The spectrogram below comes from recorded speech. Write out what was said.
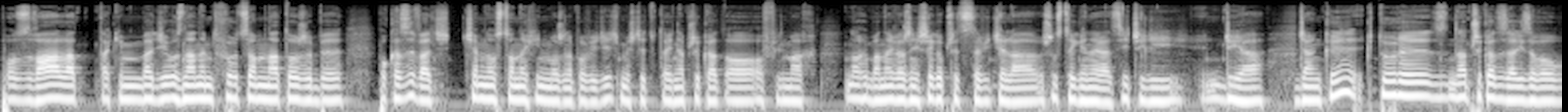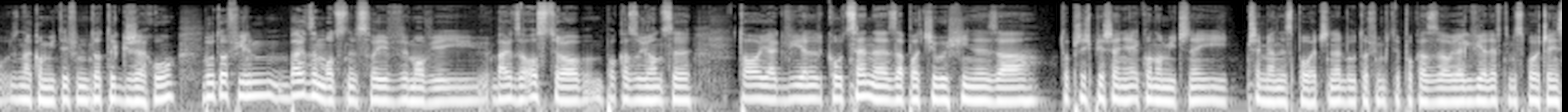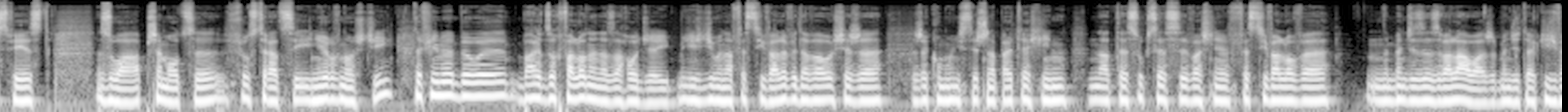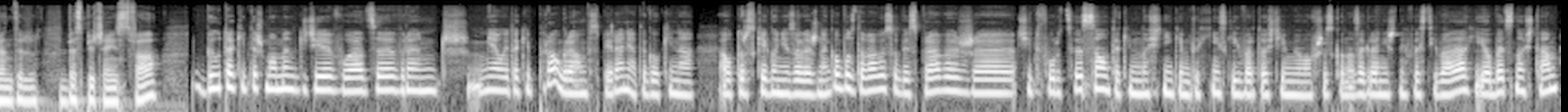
pozwala takim bardziej uznanym twórcom na to, żeby pokazywać ciemną stronę Chin, można powiedzieć. Myślę tutaj na przykład o, o filmach no chyba najważniejszego przedstawiciela szóstej generacji, czyli Jia Zhangke, który na przykład zrealizował znakomity film Dotyk grzechu. Był to film bardzo mocny w swojej wymowie i bardzo ostro pokazujący to, jak wielką cenę zapłaciły Chiny za to przyspieszenie ekonomiczne i przemiany społeczne. Był to film, który pokazywał, jak wiele w tym społeczeństwie jest zła, przemocy, frustracji i nierówności. Te filmy były bardzo chwalone na Zachodzie i jeździły na festiwale. Wydawało się, że, że komunistyczna partia Chin na te sukcesy właśnie festiwalowe będzie zezwalała, że będzie to jakiś wentyl bezpieczeństwa. Był taki też moment, gdzie władze wręcz miały taki program wspierania tego kina autorskiego niezależnego, bo zdawały sobie sprawę, że ci twórcy są takim nośnikiem tych chińskich wartości mimo wszystko na zagranicznych festiwalach i obecność tam,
